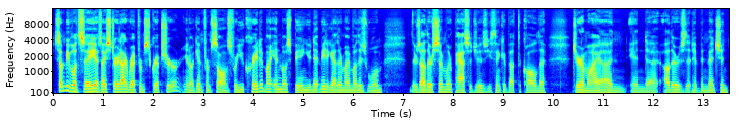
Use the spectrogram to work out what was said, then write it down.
some people would say, as I started, I read from Scripture, you know, again from Psalms, for you created my inmost being, you knit me together in my mother's womb. There's other similar passages. You think about the call to Jeremiah and and uh, others that have been mentioned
